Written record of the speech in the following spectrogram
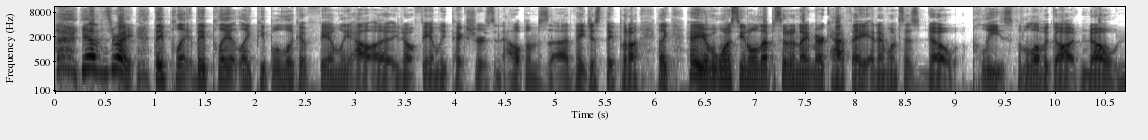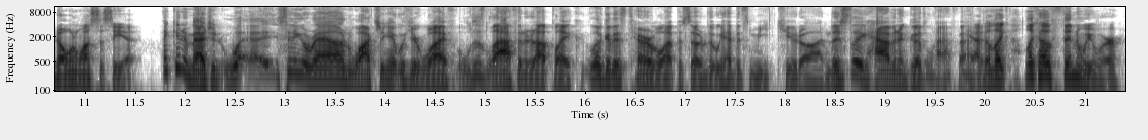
Yeah, that's right. They play they play it like people look at family al- uh, you know family pictures and albums. Uh, they just they put on like, hey, ever want to see an old episode of Nightmare Cafe? And everyone says no, please, for the love of God, no. No one wants to see it. I can imagine uh, sitting around watching it with your wife, just laughing it up, like, look at this terrible episode that we had this meet cute on. They're just like having a good laugh at Yeah, it. they're like, look how thin we were.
